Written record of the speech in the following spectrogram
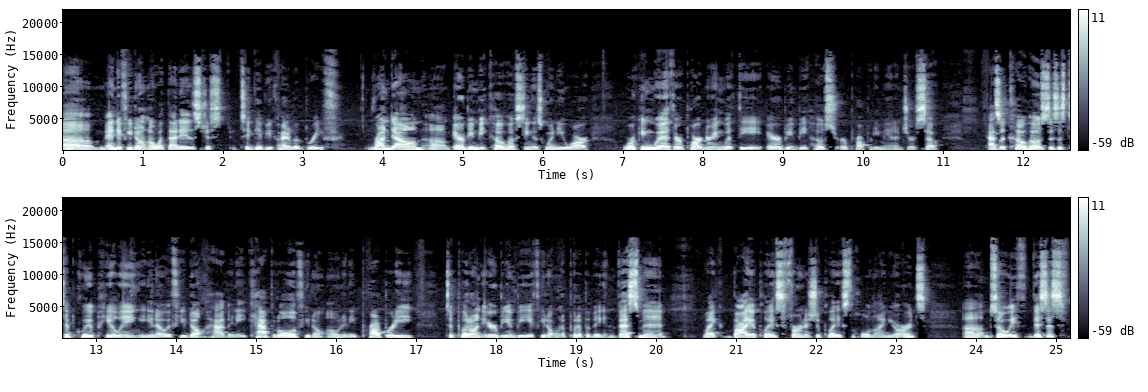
Um, and if you don't know what that is, just to give you kind of a brief rundown. Um, Airbnb co-hosting is when you are working with or partnering with the Airbnb host or property manager. So as a co-host, this is typically appealing, you know, if you don't have any capital, if you don't own any property to put on Airbnb, if you don't want to put up a big investment, like buy a place, furnish a place, the whole nine yards. Um, so if this is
